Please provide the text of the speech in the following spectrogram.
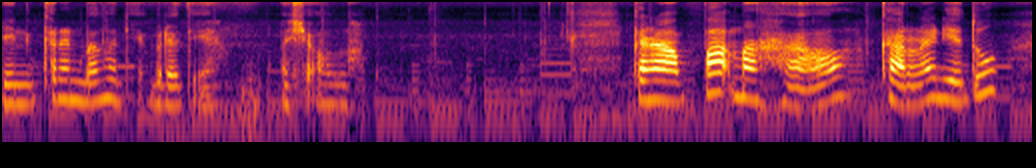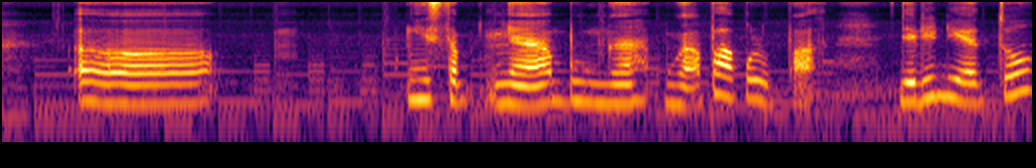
Dan keren banget ya berarti ya masya allah. Kenapa mahal? Karena dia tuh uh, ngisepnya bunga bunga apa aku lupa. Jadi dia tuh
